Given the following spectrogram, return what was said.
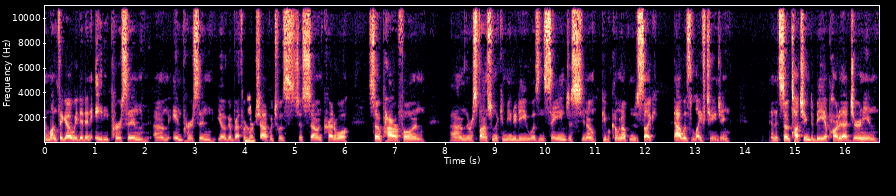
a month ago, we did an 80 person um, in person yoga breathwork mm-hmm. workshop, which was just so incredible, so powerful. And um, the response from the community was insane. Just, you know, people coming up and just like, that was life changing. And it's so touching to be a part of that journey and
